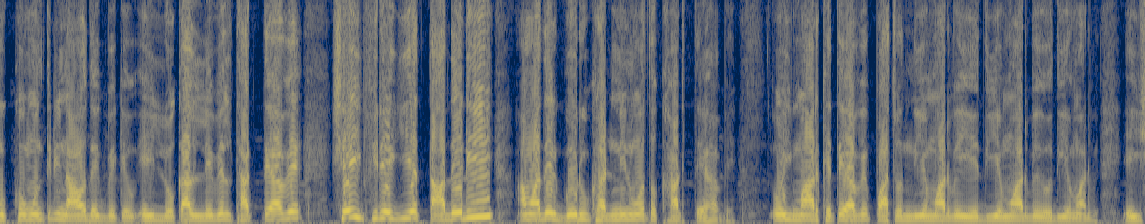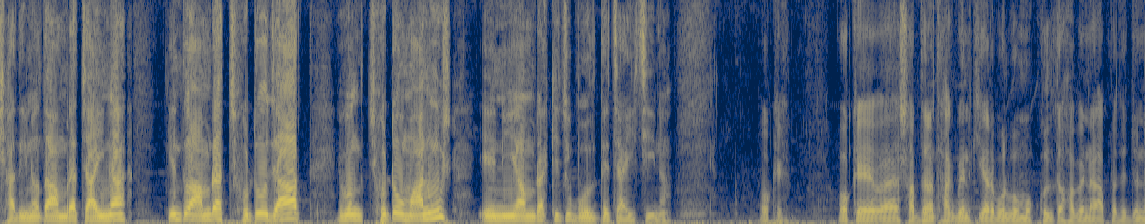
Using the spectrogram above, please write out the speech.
মুখ্যমন্ত্রী, নাও দেখবে কেউ। এই লোকাল লেভেল থাকতে হবে, সেই ফিরে গিয়ে তাদেরই আমাদের গরু খাটনির মতো খাটতে হবে। ওই মার খেতে হবে, পাচন দিয়ে মারবে, এ দিয়ে মারবে, ও দিয়ে মারবে। এই স্বাধীনতা আমরা চাই না, কিন্তু আমরা ছোট জাত এবং ছোট মানুষ, এ নিয়ে আমরা কিছু বলতে চাইছি না। ওকে ওকে সাবধানে থাকবেন, কি আর বলব, মুখ খুলতে হবে না। আপনাদের জন্য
